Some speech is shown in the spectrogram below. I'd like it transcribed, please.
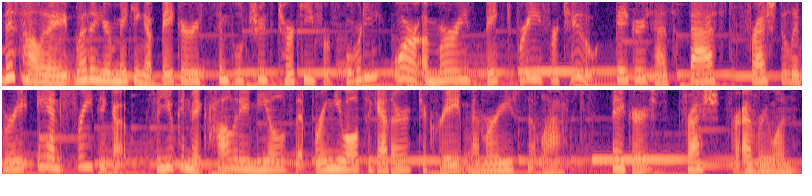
This holiday, whether you're making a Baker's Simple Truth turkey for 40 or a Murray's Baked Brie for 2, Baker's has fast, fresh delivery and free pickup, so you can make holiday meals that bring you all together to create memories that last. Baker's, fresh for everyone.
